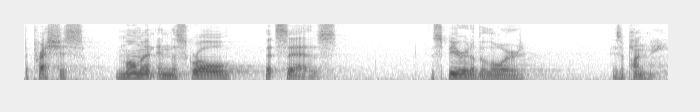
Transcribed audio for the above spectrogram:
the precious moment in the scroll that says, The Spirit of the Lord is upon me.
